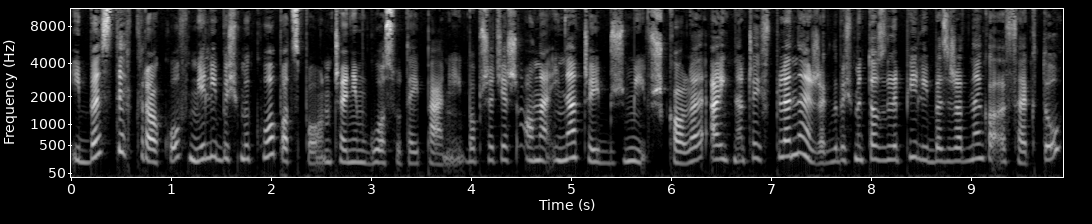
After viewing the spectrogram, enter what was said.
I bez tych kroków mielibyśmy kłopot z połączeniem głosu tej pani, bo przecież ona inaczej brzmi w szkole, a inaczej w plenerze. Gdybyśmy to zlepili bez żadnego efektu,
